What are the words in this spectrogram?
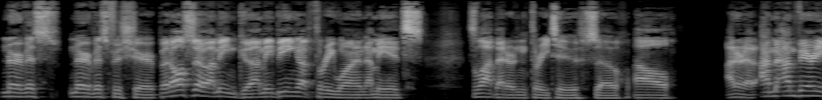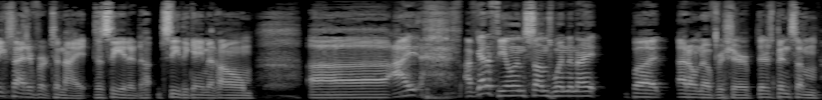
Nervous, nervous for sure, but also, I mean, good. I mean, being up three one, I mean, it's it's a lot better than three two. So I'll. I don't know. I'm I'm very excited for tonight to see it at, see the game at home. Uh, I I've got a feeling Suns win tonight, but I don't know for sure. There's been some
